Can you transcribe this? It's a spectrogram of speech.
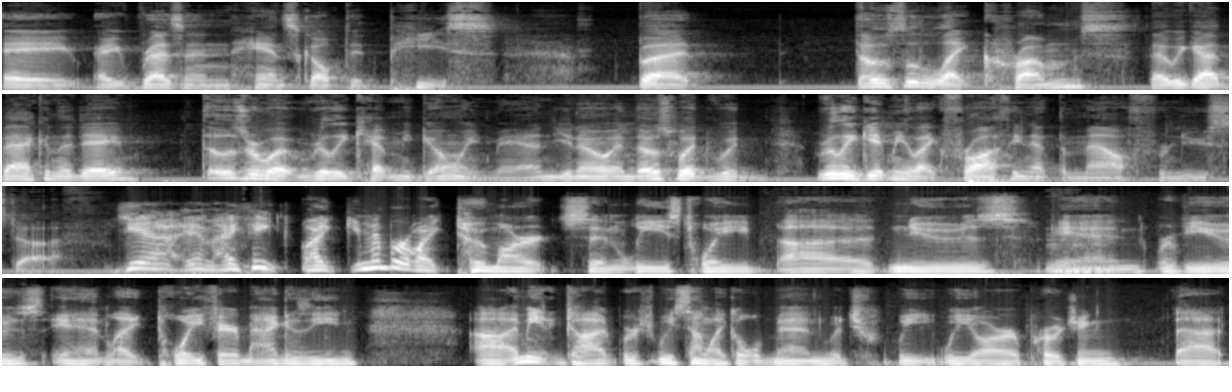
a a resin hand sculpted piece. But those little like crumbs that we got back in the day, those are what really kept me going, man. You know, and those would would really get me like frothing at the mouth for new stuff. Yeah, and I think like you remember like Tomarts and Lee's Toy uh, News mm-hmm. and reviews and like ToyFare magazine. Uh, I mean, God, we sound like old men, which we we are approaching that.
